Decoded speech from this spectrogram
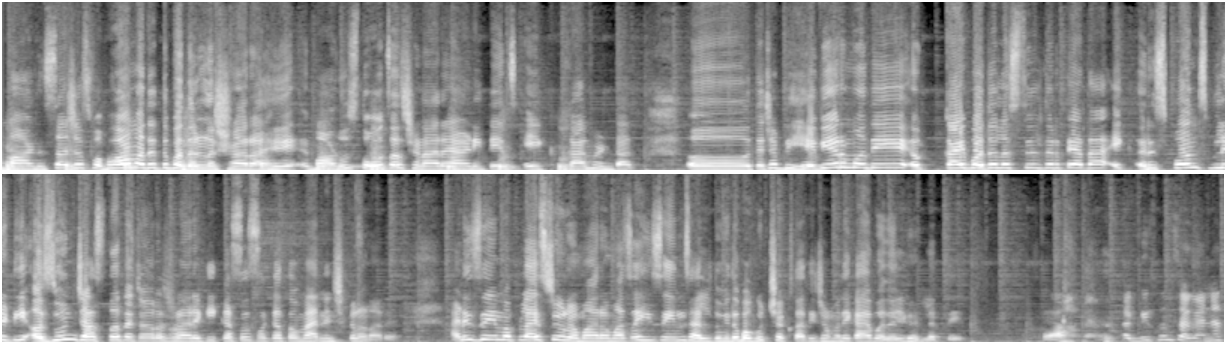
माणसाच्या स्वभावामध्ये तर बदल नसणार आहे. माणूस तोच असणार आहे आणि तेच एक काय म्हणतात अ, त्याच्या बिहेवियरमध्ये अ, काय बदल असतील तर ते आता एक रिस्पॉन्सिबिलिटी अजून जास्त त्याच्यावर असणार आहे की कसं सगळं तो मॅनेज करणार आहे. आणि सेम अप्लायज टू रमा रमाचाही सेम झालं. तुम्ही तर बघूच शकता तिच्यामध्ये काय बदल घडलं ते. अगदीच पण सगळ्यांनाच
